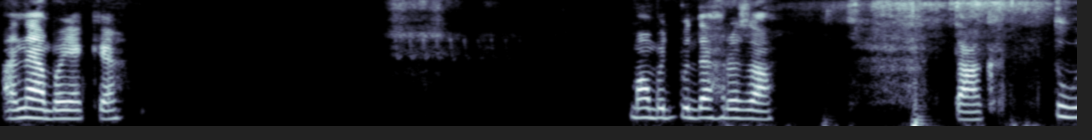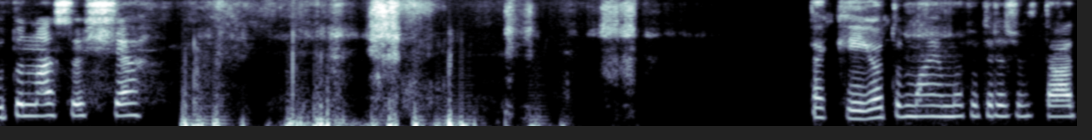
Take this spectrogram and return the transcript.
А небо яке? Мабуть, буде гроза. Так, тут у нас ось ще. Такий от маємо тут результат.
